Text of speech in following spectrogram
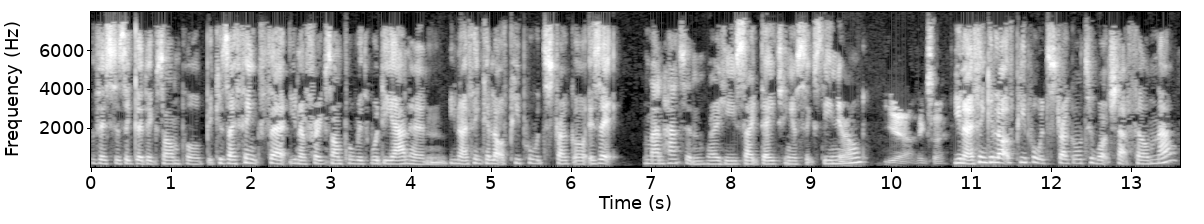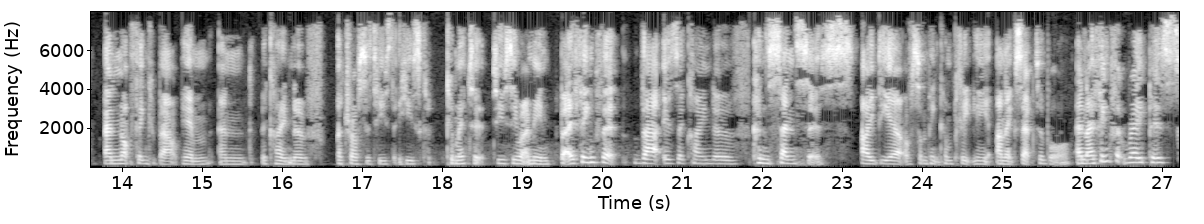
this is a good example because I think that, you know, for example, with Woody Allen, you know, I think a lot of people would struggle. Is it Manhattan where he's like dating a 16 year old? Yeah, I think so. You know, I think a lot of people would struggle to watch that film now and not think about him and the kind of atrocities that he's committed. Do you see what I mean? But I think that that is a kind of consensus idea of something completely unacceptable. And I think that rape is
